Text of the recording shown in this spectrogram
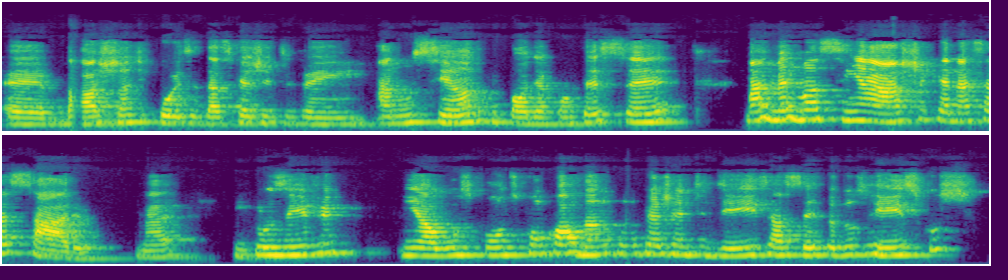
é, bastante coisa das que a gente vem anunciando que pode acontecer, mas mesmo assim acha que é necessário, né? Inclusive, em alguns pontos, concordando com o que a gente diz acerca dos riscos,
